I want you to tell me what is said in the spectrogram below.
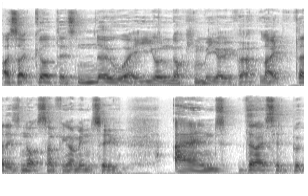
"I was like, God, there's no way you're knocking me over. Like that is not something I'm into." And then I said, "But,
